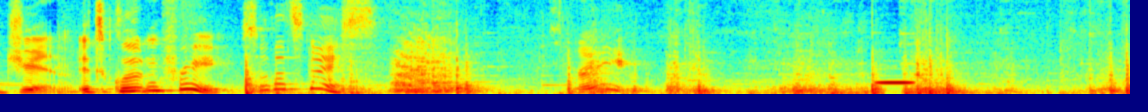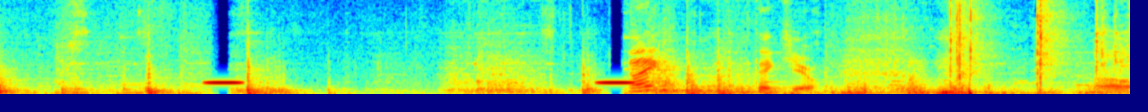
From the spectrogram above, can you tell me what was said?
Gin. It's gluten free, so that's nice. It's great. Can I? Thank you. Oh.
